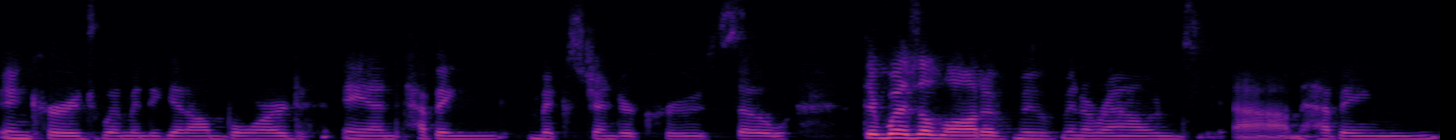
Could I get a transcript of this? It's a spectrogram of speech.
encourage women to get on board and having mixed gender crews. So there was a lot of movement around um, having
